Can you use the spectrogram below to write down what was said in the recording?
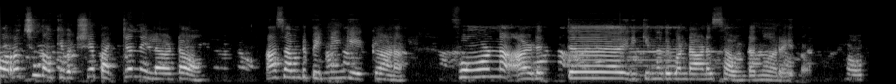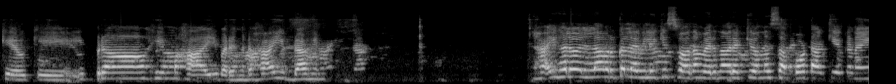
കുറച്ച് നോക്കി പക്ഷെ പറ്റുന്നില്ല കേട്ടോ. ആ സൗണ്ട് പിന്നെയും കേൾക്കുകയാണ്. ഫോൺ അടുത്ത് ഇരിക്കുന്നത് കൊണ്ടാണ് സൗണ്ട് എന്ന് പറയുന്നത്. ഓക്കെ ഓക്കെ ഇബ്രാഹിം ഹായ് പറയുന്നുണ്ട്. ഹായ് ഇബ്രാഹിം. ഹായ് ഹലോ എല്ലാവർക്കും ലൈവിലേക്ക് സ്വാഗതം. വരുന്നവരൊക്കെ ഒന്ന് സപ്പോർട്ട് ആക്കിയേക്കണേ.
